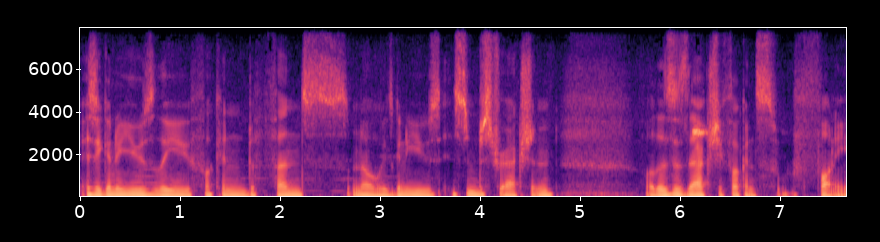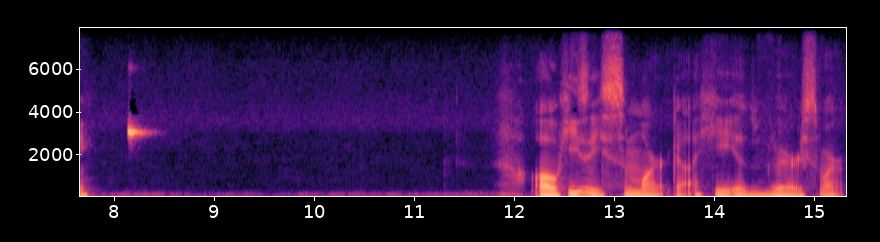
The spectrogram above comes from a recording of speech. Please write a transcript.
Is he gonna use the fucking defense? No, he's gonna use instant distraction. Well, this is actually fucking funny. Oh, he's a smart guy. He is very smart.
